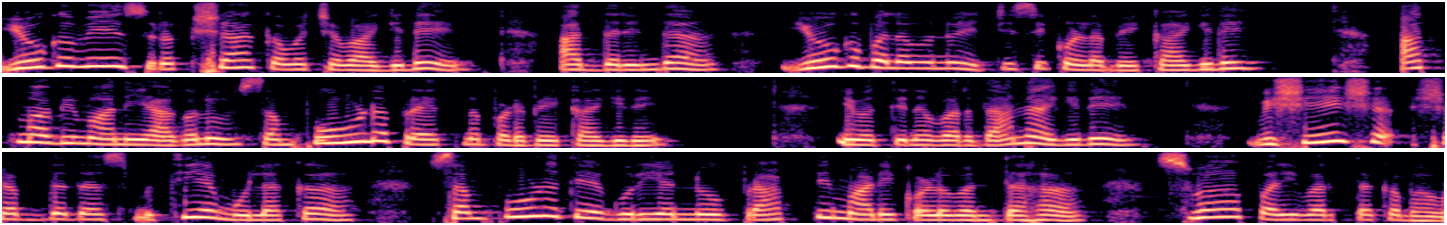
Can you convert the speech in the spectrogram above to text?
ಯೋಗವೇ ಸುರಕ್ಷಾ ಕವಚವಾಗಿದೆ. ಆದ್ದರಿಂದ ಯೋಗ ಬಲವನ್ನು ಹೆಚ್ಚಿಸಿಕೊಳ್ಳಬೇಕಾಗಿದೆ. ಆತ್ಮಾಭಿಮಾನಿಯಾಗಲು ಸಂಪೂರ್ಣ ಪ್ರಯತ್ನ ಪಡಬೇಕಾಗಿದೆ. ಇವತ್ತಿನ ವರದಾನ ಆಗಿದೆ. ವಿಶೇಷ ಶಬ್ದದ ಸ್ಮೃತಿಯ ಮೂಲಕ ಸಂಪೂರ್ಣತೆಯ ಗುರಿಯನ್ನು ಪ್ರಾಪ್ತಿ ಮಾಡಿಕೊಳ್ಳುವಂತಹ ಸ್ವಪರಿವರ್ತಕ ಭವ.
